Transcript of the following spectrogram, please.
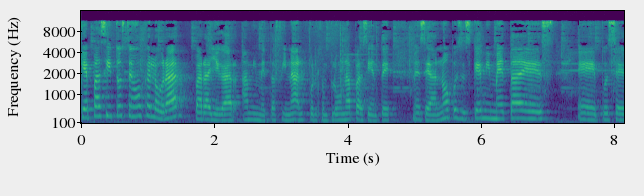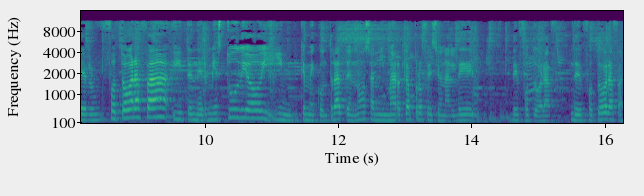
¿Qué pasitos tengo que lograr para llegar a mi meta final? Por ejemplo, una paciente me decía, no, pues es que mi meta es eh, pues ser fotógrafa y tener mi estudio y, que me contraten, ¿no? O sea, mi marca profesional de, de, fotógrafa.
